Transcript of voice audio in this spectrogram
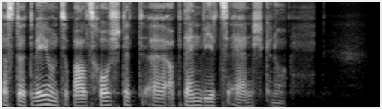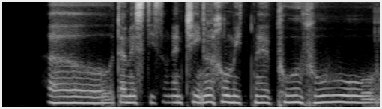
das tut weh und sobald es kostet, äh, ab dann wird es ernst genommen. Oh, da müsste so ein Jingle kommen mit einem Puh-Puh.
